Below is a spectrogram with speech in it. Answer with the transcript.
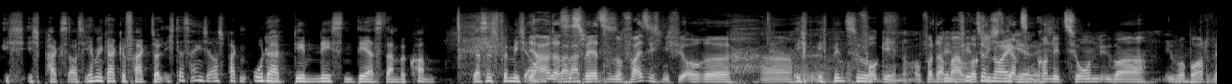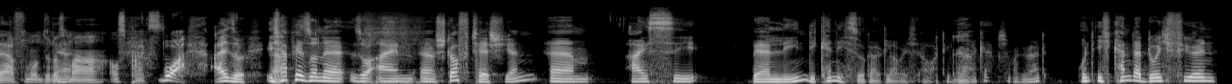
ich, ich pack's aus. Ich habe mich gerade gefragt, soll ich das eigentlich auspacken oder dem nächsten, der es dann bekommt? Das ist für mich auch Ja, das ist jetzt so, weiß ich nicht, wie eure äh, Ich- ich bin zu- Vorgehen, ob wir da bin mal wirklich die ganzen. Konditionen über über Bord werfen und du das Ja. mal auspackst. Boah, also ich habe hier so eine so ein äh, Stofftäschchen, ähm, IC Berlin, die kenne ich sogar, glaube ich, auch, die Marke, habe ich schon mal gehört. Und ich kann da durchfühlen,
